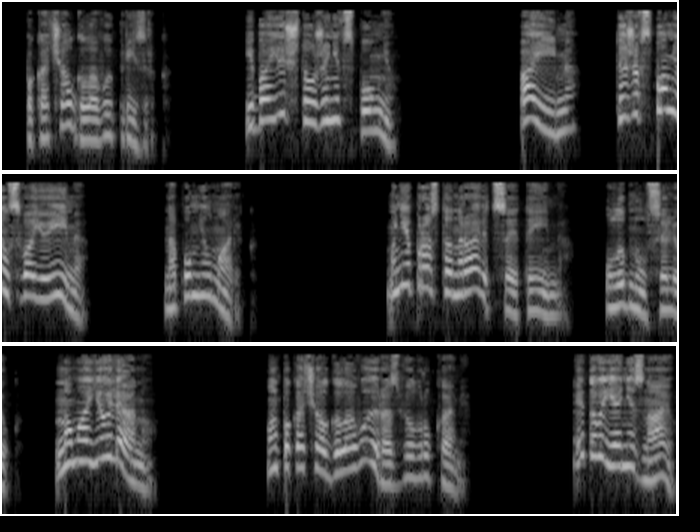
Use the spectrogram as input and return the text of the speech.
— покачал головой призрак. «И боюсь, что уже не вспомню». «А имя? Ты же вспомнил свое имя?» — напомнил Марик. «Мне просто нравится это имя», — улыбнулся Люк. «Но мое ли оно?» Он покачал головой и развел руками. «Этого я не знаю.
